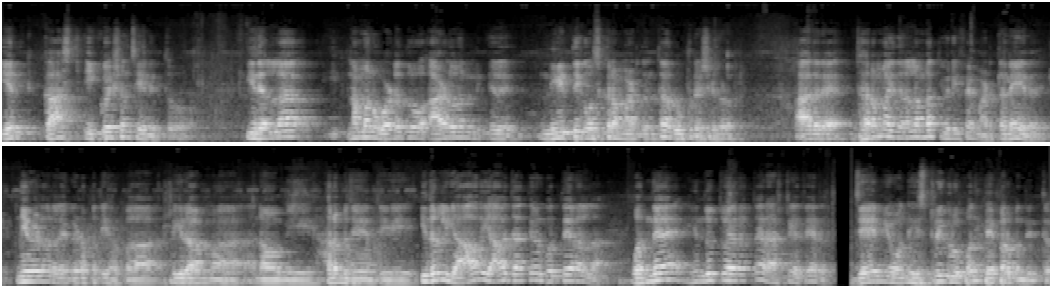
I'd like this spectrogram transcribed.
ಏನ್, ಕಾಸ್ಟ್ ಈಕ್ವೇಶನ್ಸ್ ಏನಿತ್ತು? ಇದೆಲ್ಲ ನಮ್ಮನ್ನು ಒಡೆದು ಆಳುವ ನೀತಿಗೋಸ್ಕರ ಮಾಡಿದಂತ ರೂಪುರೇಷೆಗಳು. ಆದರೆ ಧರ್ಮ ಇದನ್ನೆಲ್ಲ ಮತ್ತೆ ಯೂನಿಫೈ ಮಾಡ್ತಾನೆ ಇದೆ. ನೀವು ಹೇಳಿದ್ರಲ್ಲ ಗಣಪತಿ ಹಬ್ಬ, ಶ್ರೀರಾಮ ನವಮಿ, ಹನುಮ ಜಯಂತಿ, ಇದರಲ್ಲಿ ಯಾವ ಯಾವ ಜಾತಿಯವ್ರು ಗೊತ್ತೇ ಇರಲ್ಲ. ಒಂದೇ ಹಿಂದುತ್ವ ಇರುತ್ತೆ, ರಾಷ್ಟ್ರೀಯತೆ ಇರುತ್ತೆ. ಜೆ ಎನ್ ಯು ಒಂದು ಹಿಸ್ಟ್ರಿ ಗ್ರೂಪ್ ಒಂದು ಪೇಪರ್ ಬಂದಿತ್ತು.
